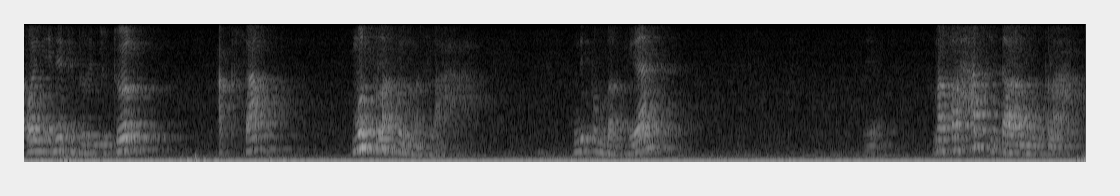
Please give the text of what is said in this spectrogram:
poin ini diberi judul aksam mutlakul masalah. Ini pembagian ya, masalah secara mutlak.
